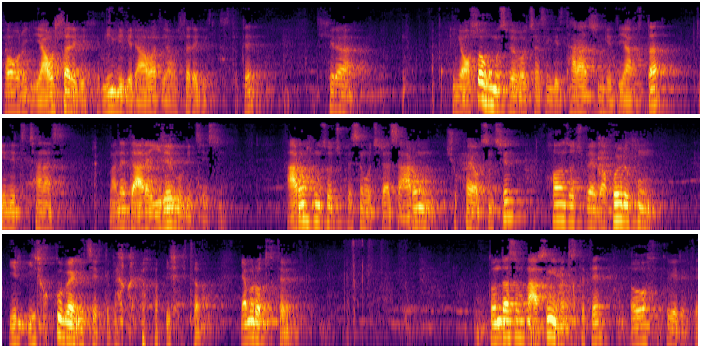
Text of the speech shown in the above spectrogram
хоогорыг явуулаарай гэх нэг нэгээр аваад явуулаарай гэж тэ. Тэгэхээр ингээ олон хүмүүс байгаа учраас ингээд тарааж ингээд явахдаа гинэд цаанаас манайд араа ирээгүй гэж хэлсэн. 10 хүн сууж байсан учраас 10 шүх бай өгсөн чинь хоон сууж байгаа 2 хүн ирэхгүй бай гэж ярьдаг байхгүй юу? Ирэхдээ. Ямар утгатай вэ? Дундаас хүн авсан юм утгатай те. Өөхөхгүй гэдэг те.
